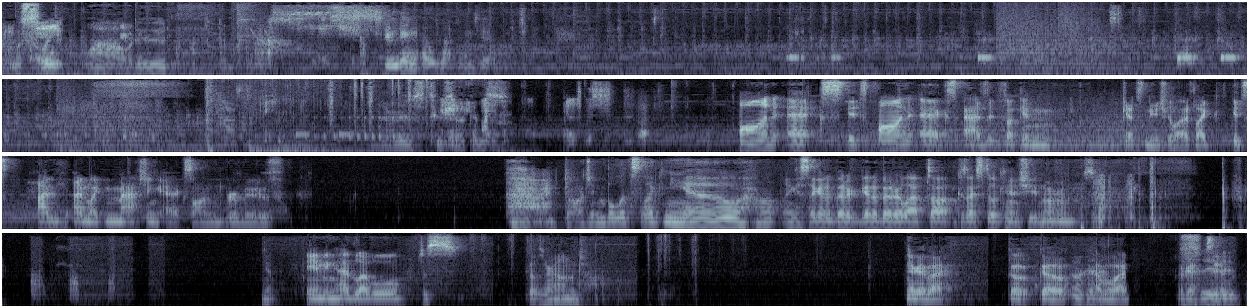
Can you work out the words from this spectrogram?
I'm asleep. Wow, dude. Shooting around him. It is. Two seconds. On X, it's on X as it fucking gets neutralized. Like it's, I'm, I'm like mashing X on remove. Dodging bullets like Neo. Well, I guess I gotta better get a better laptop because I still can't shoot Normans. Yep, aiming head level just goes around. Okay, bye. Go, go. Okay. Have a life. Okay, see, see you.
